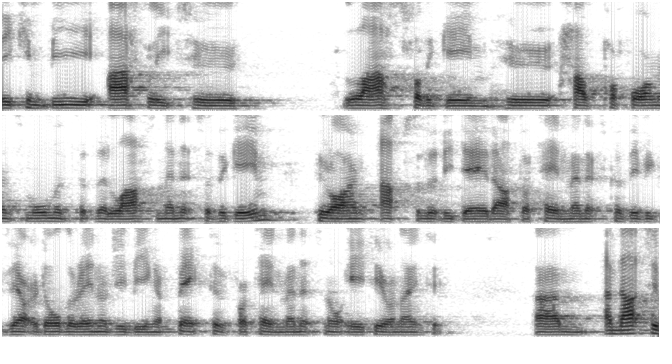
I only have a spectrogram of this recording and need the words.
they can be athletes who last for the game, who have performance moments at the last minutes of the game, who aren't absolutely dead after 10 minutes because they've exerted all their energy being effective for 10 minutes, not 80 or 90. Um, and that to,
